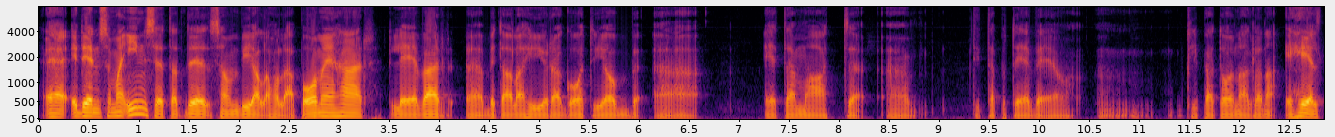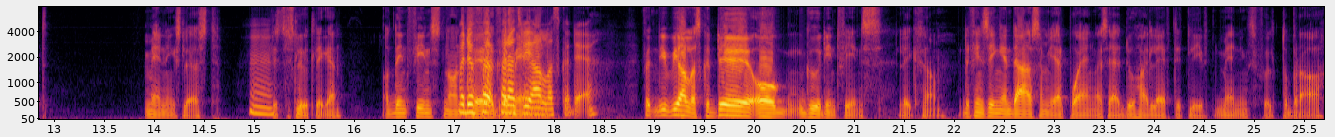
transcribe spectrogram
äh, är den som har insett att det som vi alla håller på med här, lever, äh, betalar hyra, går till jobb, äter mat, tittar på TV och klipper tånaglarna, är helt meningslöst, Mm. sist och slutligen. Och det inte finns någon Men då för, för att vi mening. alla ska dö? För vi alla ska dö och Gud inte finns, liksom. Det finns ingen där som ger poäng och säger att du har levt ditt liv meningsfullt och bra.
